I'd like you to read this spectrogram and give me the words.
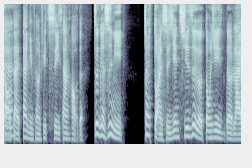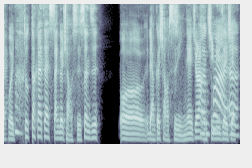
招待，带女朋友去吃一餐好的，这个是你在短时间，其实这个东西的来回都大概在三个小时，甚至呃两个小时以内就让你经历这些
